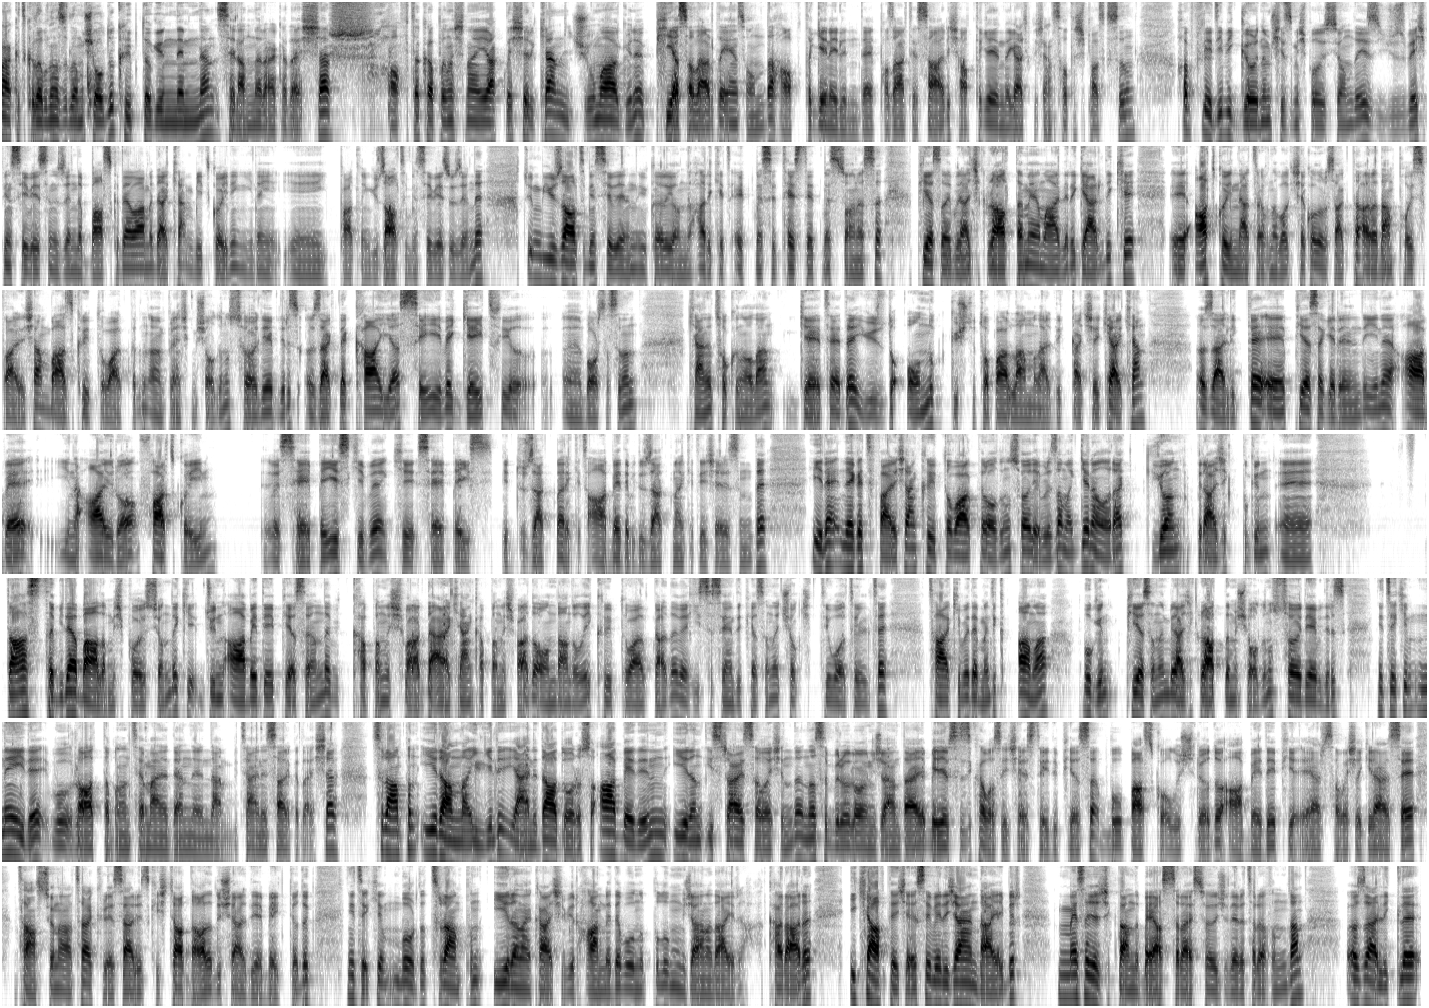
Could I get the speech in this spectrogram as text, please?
Market Club'ın hazırlamış olduğu kripto gündeminden selamlar arkadaşlar. Hafta kapanışına yaklaşırken Cuma günü piyasalarda en sonunda hafta genelinde, pazartesi hariç hafta genelinde gerçekleşen satış baskısının hafiflediği bir görünüm çizmiş pozisyondayız. 105 bin seviyesinin üzerinde baskı devam ederken Bitcoin'in yine e, pardon 106 bin seviyesi üzerinde tüm bir 106 bin seviyelerinin yukarı yönde hareket etmesi, test etmesi sonrası piyasada birazcık rahatlama emareleri geldi ki e, altcoin'ler tarafına bakacak olursak da aradan pozitif ayrışan bazı kripto varlıkların ön plana çıkmış olduğunu söyleyebiliriz. Özellikle Kaya, SEI ve Gate e, borsasının kendi token'ı olan GT'de %10'luk güçlü toparlanmalar dikkat çekerken özellikle e, piyasa genelinde yine AB, yine Airo, Fartcoin ve SPX gibi ki SPX bir düzeltme hareketi, AB'de bir düzeltme hareketi içerisinde yine negatif ayrışan kripto varlıklar olduğunu söyleyebiliriz. Ama genel olarak yön birazcık bugün e, daha stabile bağlamış pozisyonda ki dün ABD piyasalarında bir kapanış vardı, erken kapanış vardı. Ondan dolayı kripto varlıklarda ve hisse senedi piyasalarında çok ciddi volatilite takip edemedik ama bugün piyasanın birazcık rahatlamış olduğunu söyleyebiliriz. Nitekim neydi bu rahatlamanın temel nedenlerinden bir tanesi arkadaşlar? Trump'ın İran'la ilgili yani daha doğrusu ABD'nin İran-İsrail savaşında nasıl bir rol oynayacağına dair belirsizlik havası içerisindeydi piyasa. Bu baskı oluşturuyordu. ABD eğer savaşa girerse tansiyon artar, küresel risk iştahı daha da düşer diye bekliyorduk. Nitekim burada Trump'ın İran'a karşı bir hamlede bulunup bulunmayacağına dair kararı iki hafta içerisinde vereceğine dair bir mesaj açıklandı Beyaz Saray sözcüleri tarafından. Özellikle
